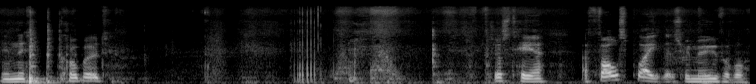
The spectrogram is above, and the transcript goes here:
in this cupboard. Just here a false plate that's removable.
